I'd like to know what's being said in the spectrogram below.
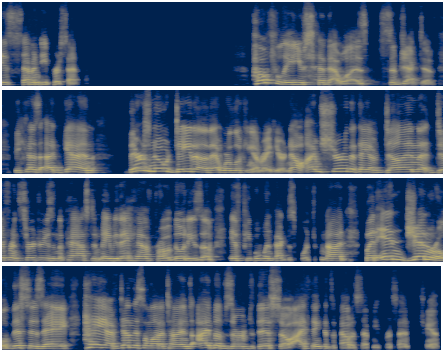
is 70%. Hopefully, you said that was subjective because, again, there's no data that we're looking at right here. Now, I'm sure that they have done different surgeries in the past and maybe they have probabilities of if people went back to sports or not. But in general, this is a hey, I've done this a lot of times. I've observed this, so I think it's about a 70% chance.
